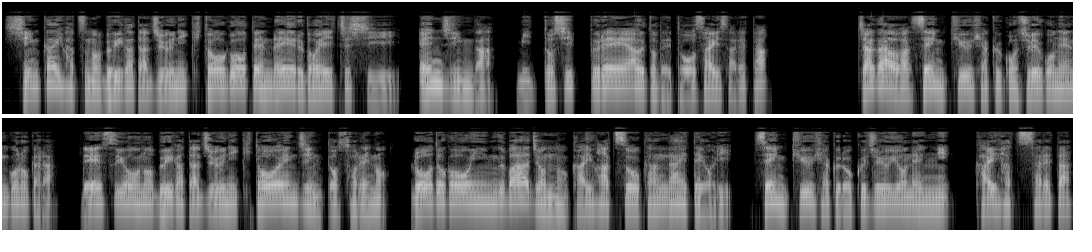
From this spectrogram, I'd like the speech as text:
新開発の V 型12気筒5.0ルド HC エンジンがミッドシップレイアウトで搭載された。ジャガーは1955年頃からレース用の V 型12気筒エンジンとそれのロードゴーイングバージョンの開発を考えており、1964年に開発された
